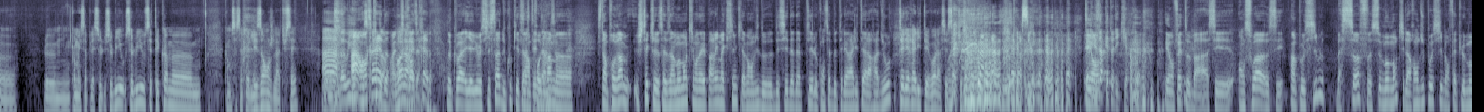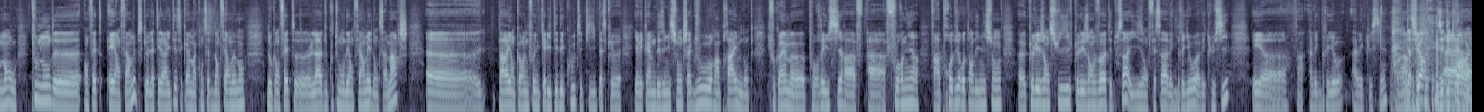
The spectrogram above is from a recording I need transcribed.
Le, comment il s'appelait? Celui, où, celui où c'était comme comment ça s'appelle? Les anges là tu sais? Ah, bah oui, ah, en, scred. voilà, Donc voilà, il y a eu aussi ça, du coup, qui était un programme. Euh, c'était un programme, je sais que ça faisait un moment qu'il m'en avait parlé, Maxime, qu'il avait envie d'essayer d'adapter le concept de télé-réalité à la radio. Télé-réalité, voilà, c'est ça que je Merci. Téléviseur catholique. Et en fait, bah, c'est en soi, c'est impossible bah, sauf ce moment qui l'a rendu possible, en fait, le moment où tout le monde euh, en fait est enfermé, parce que la télé-réalité c'est quand même un concept d'enfermement. Donc en fait, euh, là, du coup, tout le monde est enfermé, donc ça marche. Euh, pareil, encore une fois, une qualité d'écoute, et puis parce qu'il y avait quand même des émissions chaque jour, un prime, donc il faut quand même, pour réussir à, fournir, enfin à produire autant d'émissions, que les gens suivent, que les gens votent et tout ça, ils ont fait ça avec brio, avec Lucie, et enfin avec brio, Lucie. Bien sûr, ils étaient trois, ouais.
